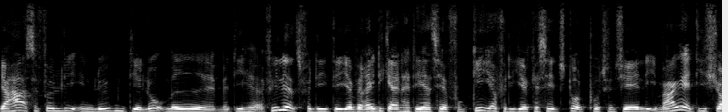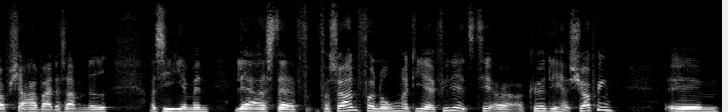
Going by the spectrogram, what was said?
Jeg har selvfølgelig en løbende dialog med, øh, med de her affiliates, fordi det, jeg vil rigtig gerne have det her til at fungere, fordi jeg kan se et stort potentiale i mange af de shops, jeg arbejder sammen med, og sige, jamen lad os da for søren få nogle af de her affiliates til at, at køre det her shopping. Øh,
